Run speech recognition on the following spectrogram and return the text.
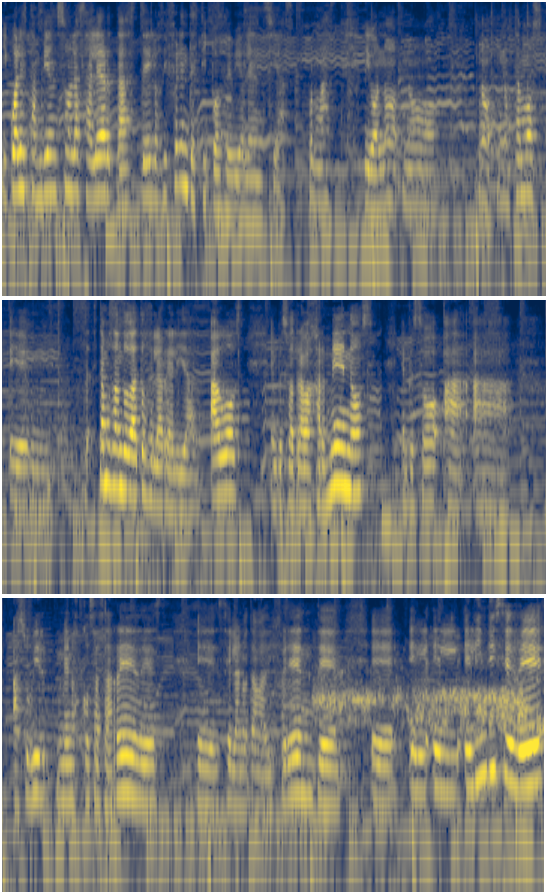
y cuáles también son las alertas de los diferentes tipos de violencias. Por más, digo, no, no, no, estamos, em, estamos dando datos de la realidad. Agos empezó a trabajar menos, empezó a a subir menos cosas a redes, eh, se la notaba diferente. Eh, el, índice de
